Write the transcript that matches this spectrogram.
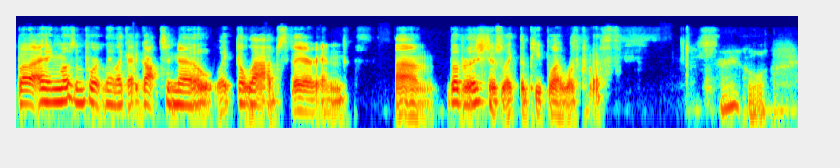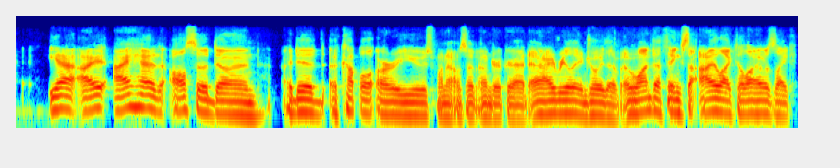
But I think most importantly, like I got to know like the labs there and um, build relationships with, like the people I worked with. Very cool yeah, I I had also done I did a couple REUs when I was an undergrad, and I really enjoyed them. And one of the things that I liked a lot was like,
